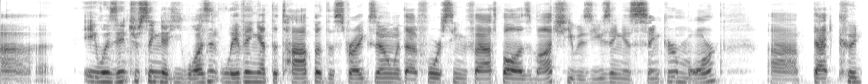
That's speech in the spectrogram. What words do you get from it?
Uh, it was interesting that he wasn't living at the top of the strike zone with that four seam fastball as much. He was using his sinker more. Uh, that could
